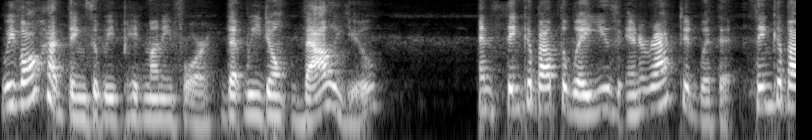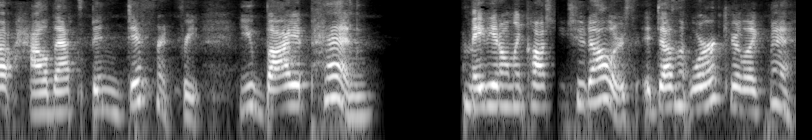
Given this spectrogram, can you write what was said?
We've all had things that we've paid money for that we don't value and think about the way you've interacted with it. Think about how that's been different for you. You buy a pen, maybe it only costs you $2. It doesn't work. You're like, meh,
